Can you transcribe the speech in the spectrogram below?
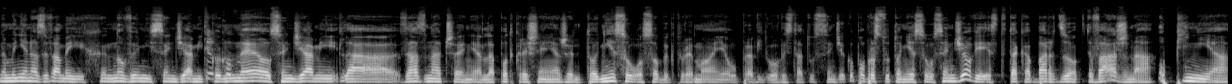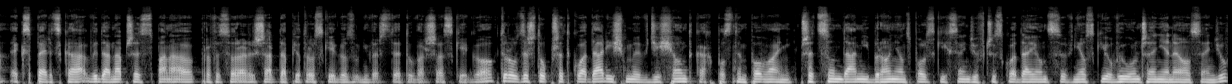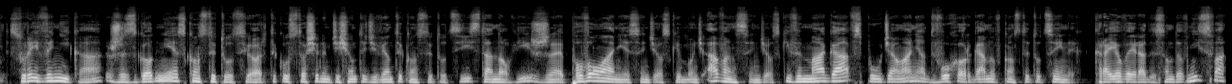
No my nie nazywamy ich nowymi sędziami, tylko, tylko neosędziami dla zaznaczenia, dla podkreślenia, że to nie są osoby, które mają prawidłowy status sędziego, po prostu to nie są sędziowie. Jest taka bardzo ważna opinia ekspercka wydana przez pana profesora Ryszarda Piotrowskiego z Uniwersytetu Warszawskiego, którą zresztą przedkładaliśmy w dziesiątkach postępowań przed sądami, broniąc polskich sędziów czy składając wnioski o wyłączenie neosędziów, z której wynika, że zgodnie z konstytucją, artykuł 179 Konstytucji stanowi, że powołanie sędziowskie bądź awans sędziowski wymaga współdziałania dwóch organów konstytucyjnych Krajowej Rady Sądownictwa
